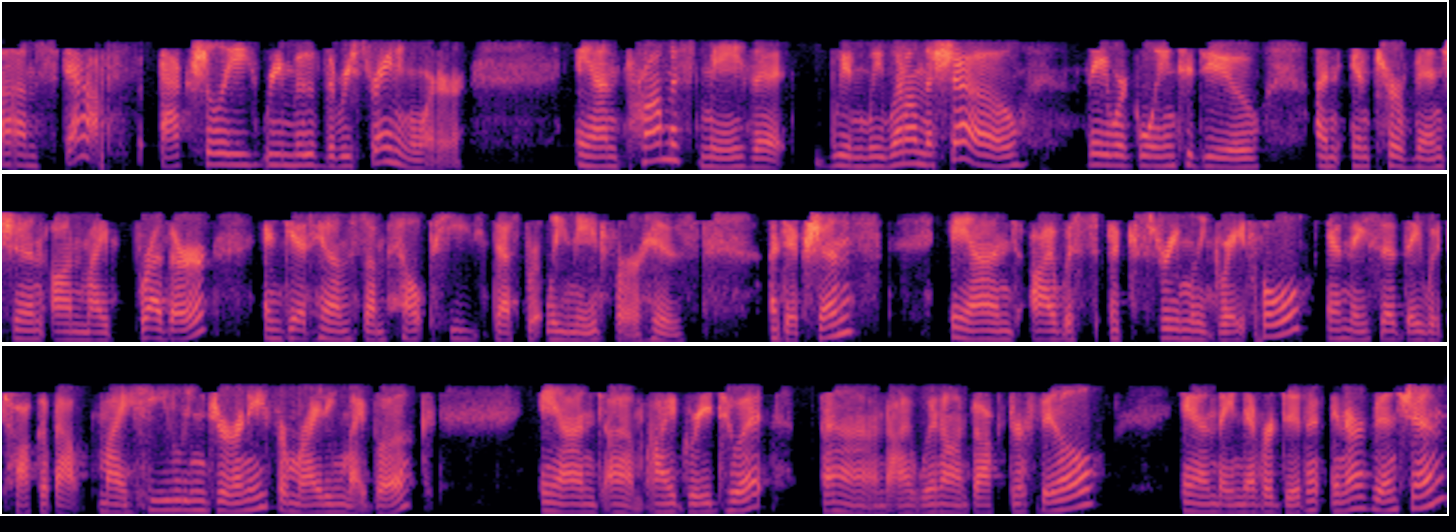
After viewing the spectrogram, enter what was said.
um, staff actually removed the restraining order and promised me that when we went on the show, they were going to do an intervention on my brother and get him some help he desperately need for his addictions. And I was extremely grateful. And they said they would talk about my healing journey from writing my book. And um, I agreed to it. And I went on Dr. Phil and they never did an intervention,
